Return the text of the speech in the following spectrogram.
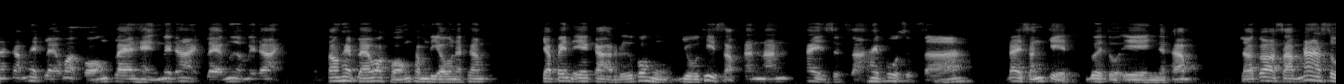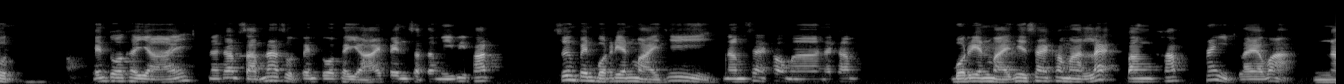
นะครับ ให้แปลว่าของแปลแห่งไม่ได้ แปลเมื่อไม่ได้ ต้องให้แปลว่าของคำเดียวนะครับ จะเป็นเอกะหรือพหุอยู่ที่ศัพท์นั้นๆ ให้ศึกษาให้ผู้ศึกษาได้สังเกตด้วยตัวเองนะครับ แล้วก็ศัพท์หน้าสุดเป็นตัวขยายนะครับศัพท์หน้าสุดเป็นตัวขยายเป็นสัตตมีวิพัฒน์ ซึ่งเป็นบทเรียนใหม่ที่นำแทรกเข้ามานะครับ บทเรียนใหม่ที่แทรกเข้ามา และบังคับให้แปลว่าใน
